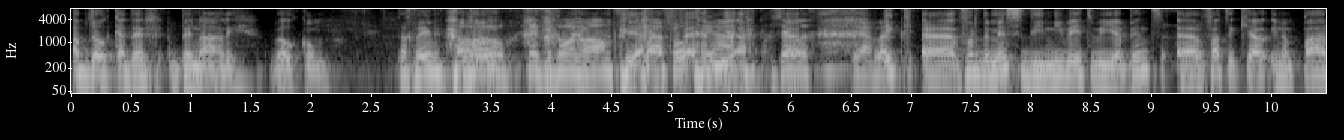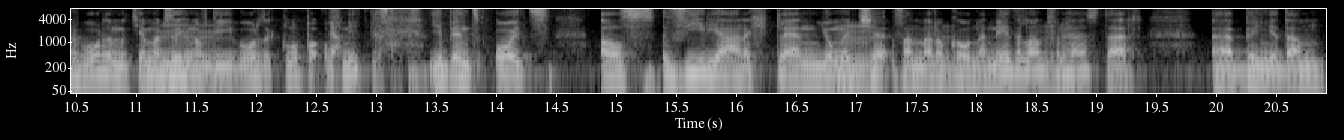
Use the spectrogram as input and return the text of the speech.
Abdelkader Benali. Welkom. Dag Wim. Hallo. Geef je gewoon een hand. Ja, fijn, ja. Gezellig. Ja, leuk. Ik, eh, voor de mensen die niet weten wie jij bent, eh, vat ik jou in een paar woorden. Moet jij maar zeggen of die woorden kloppen of Ja, niet. dat is goed. Je bent ooit als vierjarig klein jongetje van Marokko naar Nederland verhuisd. Daar eh, ben je dan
